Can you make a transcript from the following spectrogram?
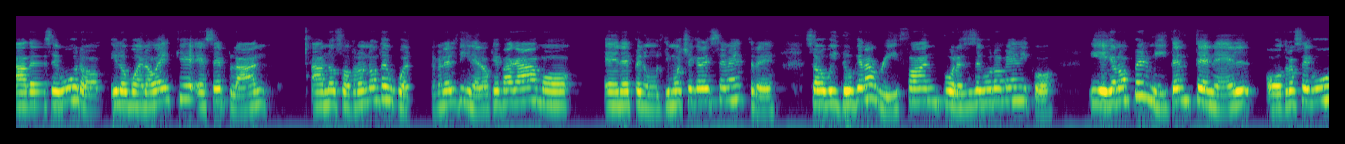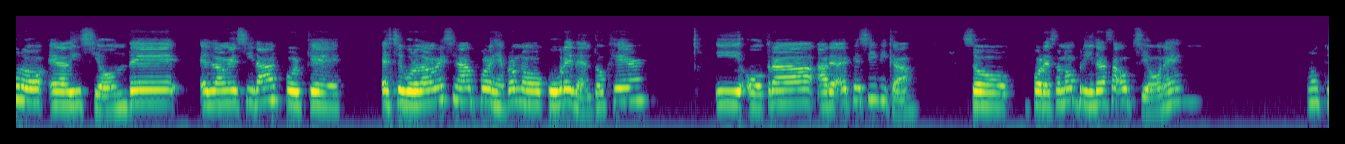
a de seguro y lo bueno es que ese plan a nosotros nos devuelven el dinero que pagamos en el penúltimo cheque del semestre. So we do get a refund por ese seguro médico y ellos nos permiten tener otro seguro en adición de la universidad porque el seguro de la universidad, por ejemplo, no cubre dental care y otra área específica. So, por eso nos brinda esas opciones. Ok.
